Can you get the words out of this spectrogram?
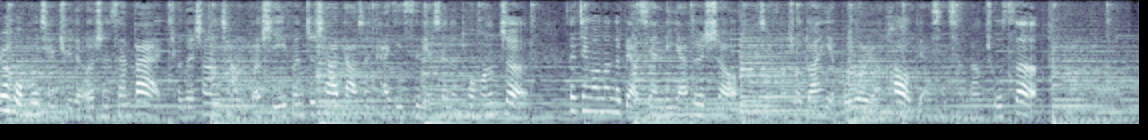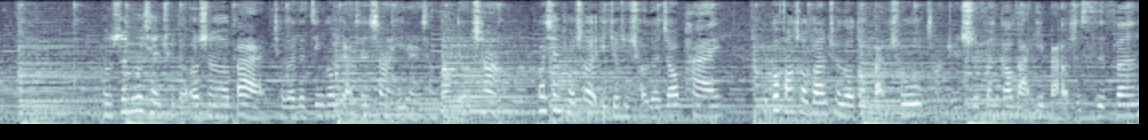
热火目前取得二胜三败，球队上一场以二十一分之差大胜开季四连胜的拓荒者。在进攻端的表现力压对手，而且防守端也不落人后，表现相当出色。勇士目前取得二胜二败，球队在进攻表现上依然相当流畅，外线投射依旧是球队招牌。不过防守端却漏洞百出，场均失分高达一百二十四分。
